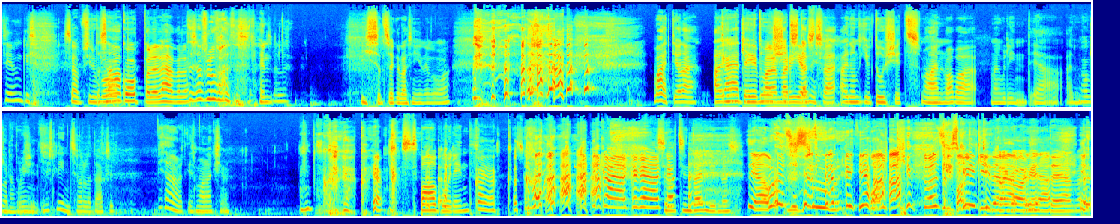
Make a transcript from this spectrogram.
see ongi see, saab sinu Ta koopale lähemale ta. saab lubada seda endale. issand, see kõlas nii nagu ma. vahet ei ole. Käed eemale Mariast. I don't give two shits, ma olen vaba nagu lind ja I don't vaba give nagu two lind, shits. mis lind sa olla tahaksid? mis sa arvad, kes ma oleksin? kaja, kajakas. paabulind. kajakas. kajaka, sa kajaka. oled siin Tallinnas. ja mul on see suur palkinud, mul on see kes palkinud kõikidele kogu aeg kajakas ja ette jääb. ja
